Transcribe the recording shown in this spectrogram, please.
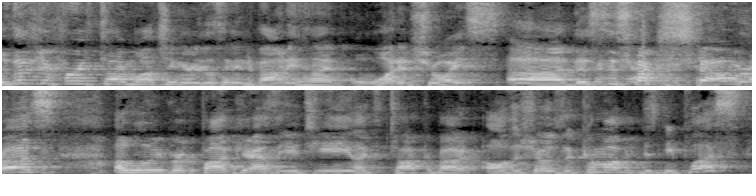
If this is your first time watching or listening to Bounty Hunt, what a choice. Uh, this is our show where us on the Living Growth podcast at UT like to talk about all the shows that come up in Disney Plus.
